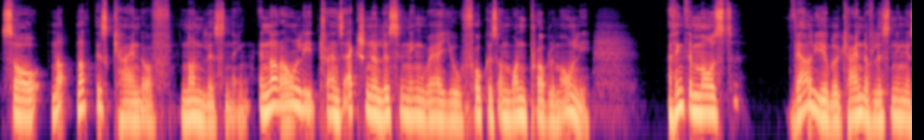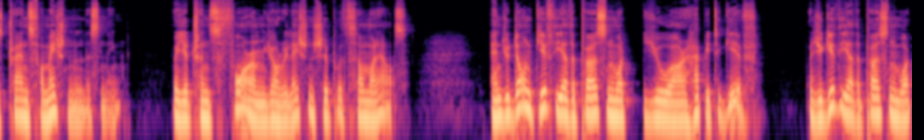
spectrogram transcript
So not not this kind of non-listening. And not only transactional listening where you focus on one problem only. I think the most valuable kind of listening is transformational listening where you transform your relationship with someone else. And you don't give the other person what you are happy to give, but you give the other person what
